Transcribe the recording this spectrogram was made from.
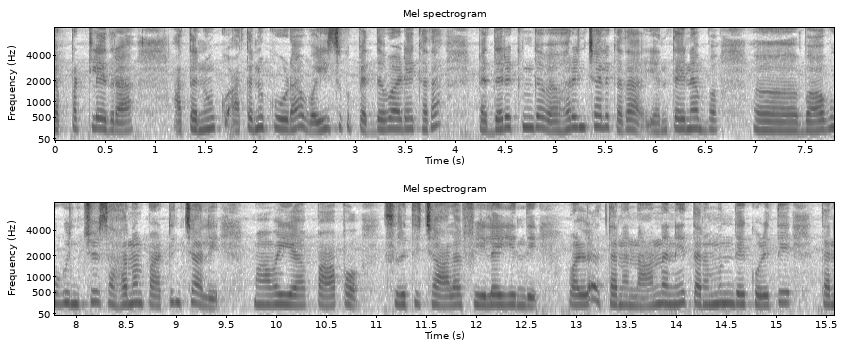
చెప్పట్లేదురా. అతను అతను కూడా వయసుకు పెద్దవాడే కదా. పెద్దరికంగా వ్యవహరించాలి కదా. ఎంతైనా బా బాబు గురించి సహనం పాటించాలి. మావయ్య పాపం. శృతి చాలా ఫీల్ అయ్యింది. వాళ్ళ తన నాన్నని తన ముందే కొడితే తన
